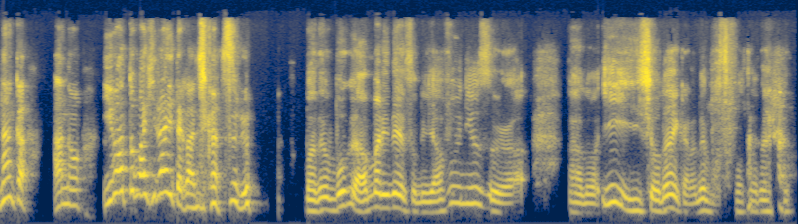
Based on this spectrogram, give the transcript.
なんかあの岩戸が開いた感じがする。まあでも僕はあんまりね、そのヤフーニュースがあのいい印象ないからね、もともとね。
